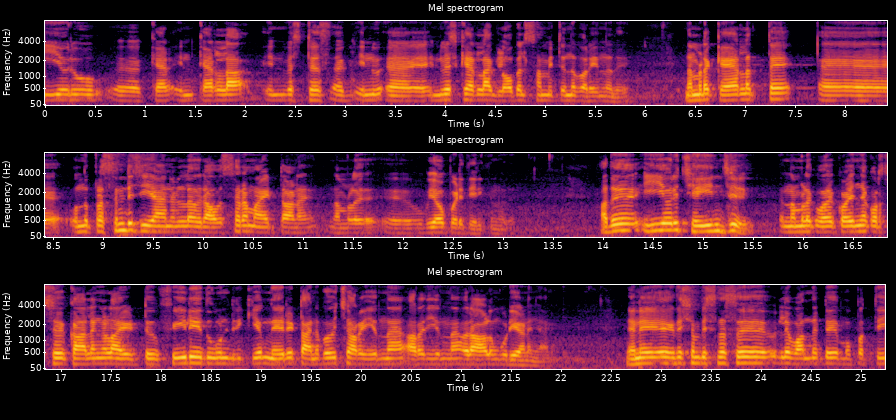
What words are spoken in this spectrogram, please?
ഈ ഒരു Kerala investors invest Kerala global summit എന്ന് പറയുന്നത് നമ്മുടെ കേരളത്തെ ഒന്ന് പ്രസന്റ് ചെയ്യാനുള്ള ഒരു അവസരമായിട്ടാണ് നമ്മൾ ഉപയോഗപ്പെടുത്തിയിരിക്കുന്നത്. അത് ഈ ഒരു ചേഞ്ച് നമ്മൾ കഴിഞ്ഞ കുറച്ച് കാലങ്ങളായിട്ട് ഫീൽ ചെയ്തുകൊണ്ടിരിക്കുകയും നേരിട്ട് അനുഭവിച്ചറിയുന്ന അറിയുന്ന ഒരാളും കൂടിയാണ് ഞാൻ. ഞാൻ ഏകദേശം ബിസിനസ്സിൽ വന്നിട്ട് മുപ്പത്തി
